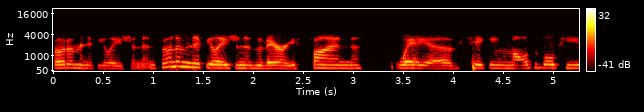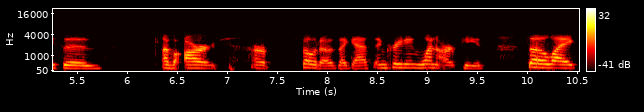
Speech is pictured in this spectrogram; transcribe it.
photo manipulation, and photo manipulation is a very fun way of taking multiple pieces of art or photos, I guess, and creating one art piece. So, like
